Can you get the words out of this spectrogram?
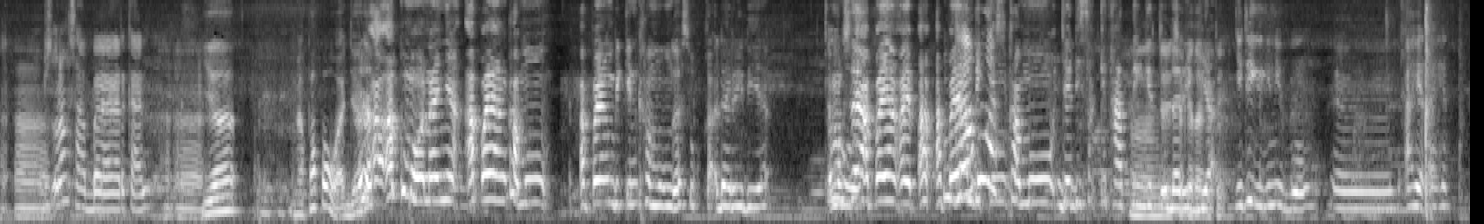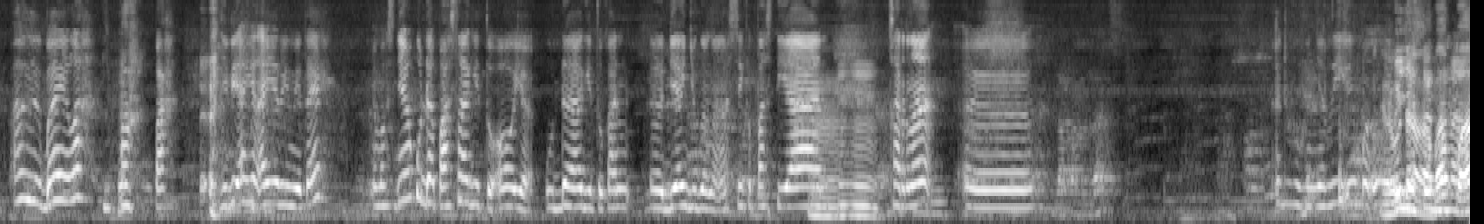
Heeh. terus orang sabar kan Heeh. Ya nggak apa-apa wajar. Aku mau nanya apa yang kamu apa yang bikin kamu nggak suka dari dia maksudnya apa yang apa Enggak, yang bikin kamu jadi sakit hati Hmm, gitu jadi dari dia? hati. jadi gini bung. Eh, akhir-akhir. Ah baiklah. Pah. pah. Jadi akhir-akhir ini teh ya maksudnya aku udah pasrah gitu. Oh ya udah gitu kan. Eh, dia juga nggak ngasih kepastian. Mm-mm. karena eh aduh nyeri. Emang Ya udah nggak apa-apa.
